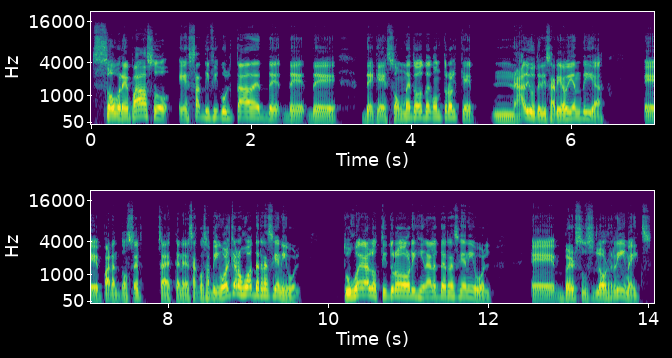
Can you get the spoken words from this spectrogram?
sobrepaso esas dificultades de, que son métodos de control que nadie utilizaría hoy en día eh, para entonces tener esa cosa. Igual que los juegos de Resident Evil. Tú juegas los títulos originales de Resident Evil eh, versus los remakes.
